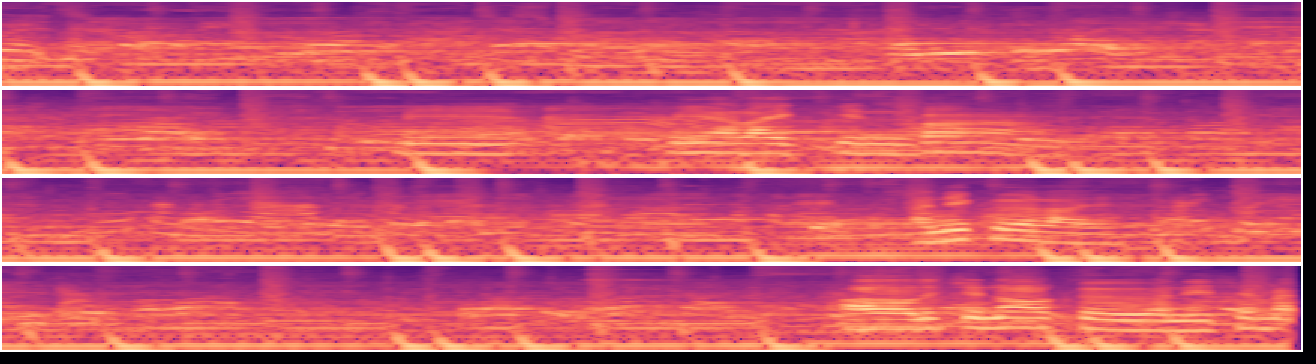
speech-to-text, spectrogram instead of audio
เมีมีอะไรกินบ้างสังขยา มีโคแดงมีเผือกมีช็อกโกแลตอันนี้คืออะไรไอ้โคแดงจ้ะ original คืออันนี้ใช่ไหม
